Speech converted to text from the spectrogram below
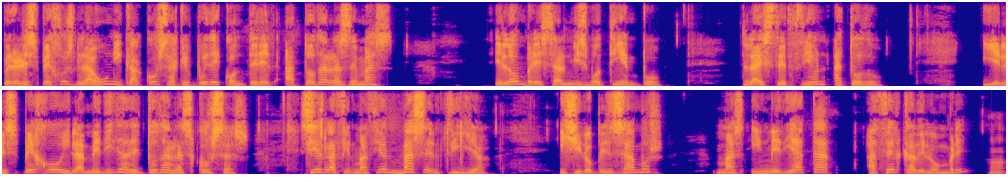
pero el espejo es la única cosa que puede contener a todas las demás. El hombre es al mismo tiempo la excepción a todo, y el espejo y la medida de todas las cosas, si es la afirmación más sencilla, y si lo pensamos, más inmediata acerca del hombre. Ah,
